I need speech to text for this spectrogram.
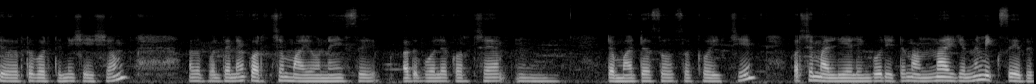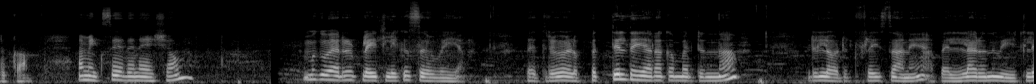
ചേർത്ത് കൊടുത്തതിന് ശേഷം അതുപോലെ തന്നെ കുറച്ച് മയോണൈസ് അതുപോലെ കുറച്ച് ടൊമാറ്റോ സോസൊക്കെ ഒഴിച്ച് കുറച്ച് മല്ലിയിലയും കൂടി ഇട്ട് നന്നായി ഒന്ന് മിക്സ് ചെയ്തെടുക്കാം. ആ മിക്സ് ചെയ്തതിന് ശേഷം നമുക്ക് വേറൊരു പ്ലേറ്റിലേക്ക് സെർവ് ചെയ്യാം. അപ്പോൾ എത്രയോ എളുപ്പത്തിൽ തയ്യാറാക്കാൻ പറ്റുന്ന ഒരു ലോഡഡ് ഫ്രൈസ് ആണ്. അപ്പോൾ എല്ലാവരും ഒന്ന് വീട്ടിൽ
